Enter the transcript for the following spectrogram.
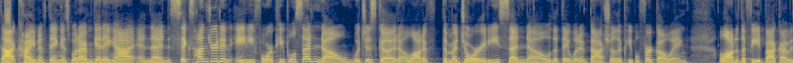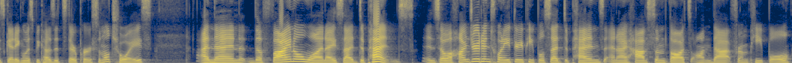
That kind of thing is what I'm getting at. And then 684 people said no, which is good. A lot of the majority said no, that they wouldn't bash other people for going. A lot of the feedback I was getting was because it's their personal choice. And then the final one, I said depends. And so 123 people said depends. And I have some thoughts on that from people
